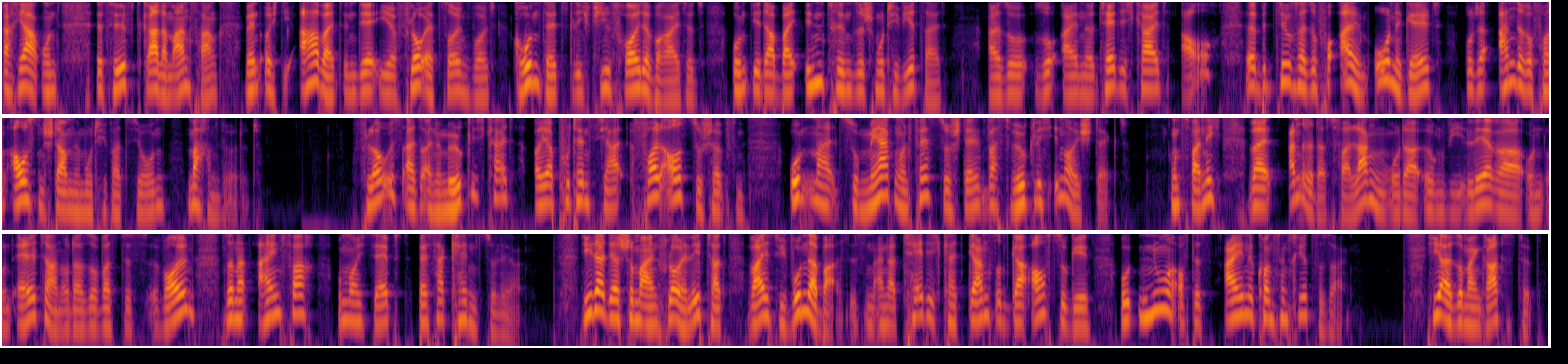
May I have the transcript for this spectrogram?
Ach ja, und es hilft gerade am Anfang, wenn euch die Arbeit, in der ihr Flow erzeugen wollt, grundsätzlich viel Freude bereitet und ihr dabei intrinsisch motiviert seid. Also so eine Tätigkeit auch, äh, beziehungsweise vor allem ohne Geld oder andere von außen stammende Motivationen machen würdet. Flow ist also eine Möglichkeit, euer Potenzial voll auszuschöpfen und mal zu merken und festzustellen, was wirklich in euch steckt. Und zwar nicht, weil andere das verlangen oder irgendwie Lehrer und, und Eltern oder sowas das wollen, sondern einfach, um euch selbst besser kennenzulernen. Jeder, der schon mal einen Flow erlebt hat, weiß, wie wunderbar es ist, in einer Tätigkeit ganz und gar aufzugehen und nur auf das eine konzentriert zu sein. Hier also mein Gratistipp.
